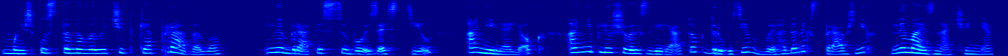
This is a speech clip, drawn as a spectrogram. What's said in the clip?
Ми ж установили чітке правило не брати з собою за стіл ані ляльок, ані плюшових звіряток, друзів, вигаданих справжніх, немає значення.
